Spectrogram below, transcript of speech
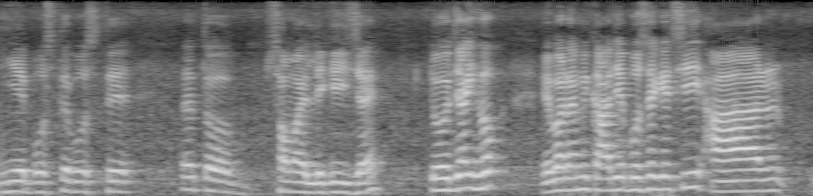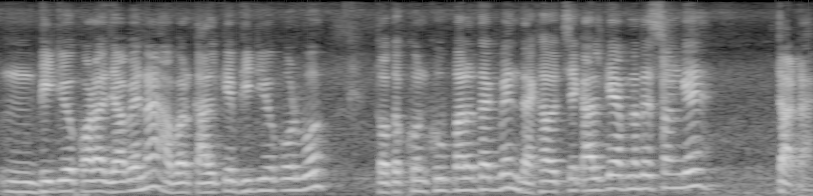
নিয়ে বসতে বসতে তো সময় লেগেই যায়। তো যাই হোক, এবার আমি কাজে বসে গেছি। আর ভিডিও করা যাবে না। আবার কালকে ভিডিও করব। ততক্ষণ খুব ভালো থাকবেন। দেখা হচ্ছে কালকে আপনাদের সঙ্গে। টাটা।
